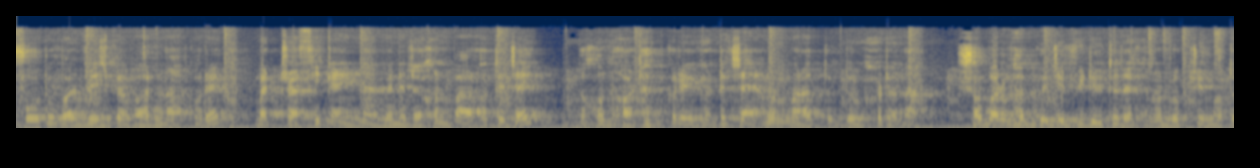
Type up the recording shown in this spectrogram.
ফুট ওভারব্রিজ ব্যবহার না করে বা ট্রাফিক আইন না মেনে যখন পার হতে যাই তখন হঠাৎ করে ঘটে যায় এমন মারাত্মক দুর্ঘটনা। সবার ভাগ্য যে ভিডিওতে দেখানো লোকটির মতো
